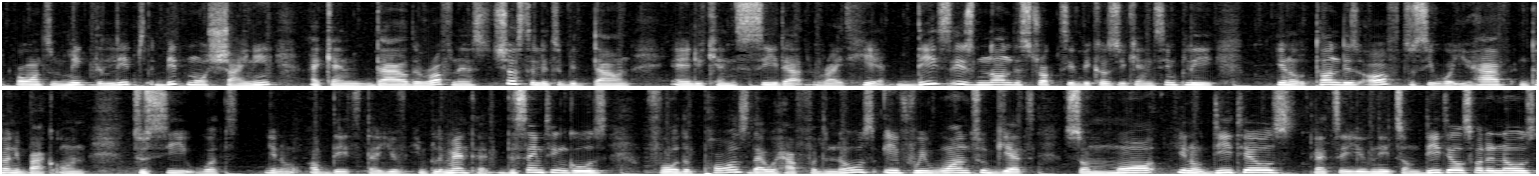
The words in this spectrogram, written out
If I want to make the lips a bit more shiny I can dial the roughness just a little bit down. And you can see that right here. This is non-destructive because you can simply you know turn this off to see what you have and turn it back on to see what you know updates that you've implemented. The same thing goes for the pause that we have for the nose. If we want to get some more you know details let's say you need some details for the nose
